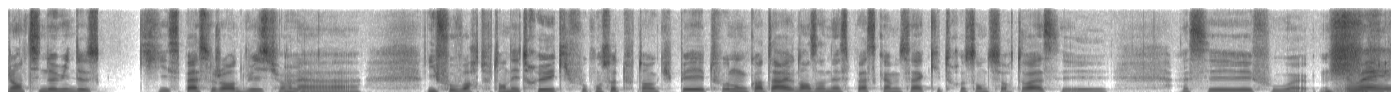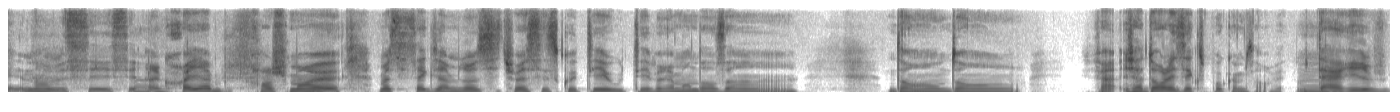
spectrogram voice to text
l'antinomie de ce qui se passe aujourd'hui sur la. Il faut voir tout le temps des trucs, il faut qu'on soit tout le temps occupé et tout. Donc quand tu arrives dans un espace comme ça qui te ressente sur toi, c'est assez fou. Ouais. Ouais, non, mais c'est c'est Ouais. incroyable. Franchement, euh, moi, c'est ça que j'aime bien aussi, tu vois, c'est ce côté où tu es vraiment dans un. Dans. dans... Enfin, j'adore les expos comme ça, en fait. Où Mm. t'arrives,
